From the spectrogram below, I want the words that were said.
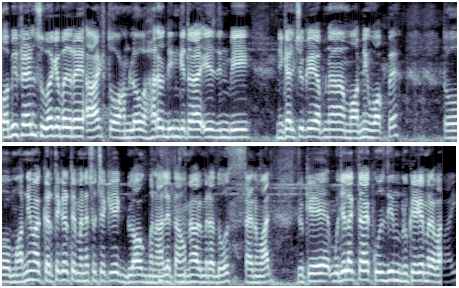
तो अभी फ्रेंड्स सुबह के बज रहे आठ तो हम लोग हर दिन की तरह इस दिन भी निकल चुके हैं अपना मॉर्निंग वॉक पे। तो मॉर्निंग वॉक करते करते मैंने सोचा कि एक ब्लॉग बना लेता हूँ, मैं और मेरा दोस्त सैनवाज, जो कि मुझे लगता है कुछ दिन रुकेगा मेरा भाई,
